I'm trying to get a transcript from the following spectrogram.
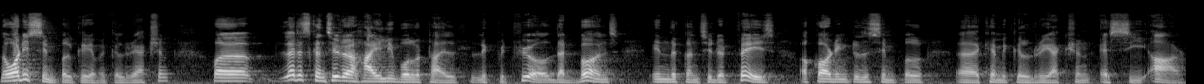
Now, what is simple chemical reaction? Well, let us consider a highly volatile liquid fuel that burns in the considered phase according to the simple uh, chemical reaction SCR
